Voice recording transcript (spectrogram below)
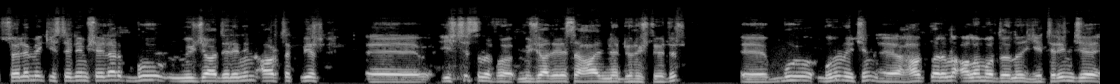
söylemek istediğim şeyler bu mücadelenin artık bir işçi sınıfı mücadelesi haline dönüştüğüdür. E, bu bunun için e, haklarını alamadığını, yeterince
